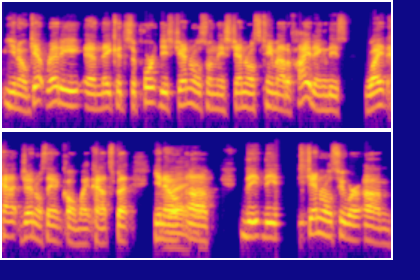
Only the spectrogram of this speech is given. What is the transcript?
you know, get ready and they could support these generals when these generals came out of hiding. These white hat generals, they didn't call them white hats, but you know, right. uh, the these generals who were um,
